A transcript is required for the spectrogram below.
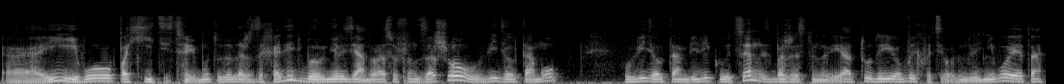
э, и его похитить. Ему туда даже заходить было нельзя, но раз уж он зашел, увидел там, оп, увидел там великую ценность божественную и оттуда ее выхватил. Для него это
